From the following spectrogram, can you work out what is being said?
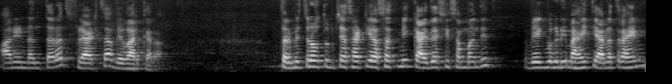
आणि नंतरच फ्लॅटचा व्यवहार करा. तर मित्र तुमच्यासाठी असंच मी कायद्याशी संबंधित वेगवेगळी माहिती आणत राहीन.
